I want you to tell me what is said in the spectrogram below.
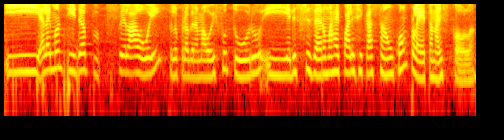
E ela é mantida pela Oi, pelo programa Oi Futuro, e eles fizeram uma requalificação completa na escola.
